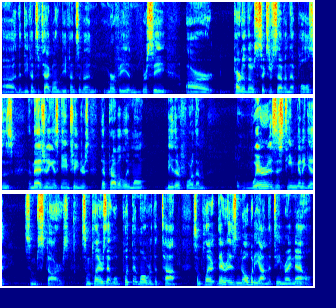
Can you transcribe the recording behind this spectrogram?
uh, the defensive tackle and the defensive end, Murphy and Bresee, are part of those six or seven that Poles is imagining as game changers that probably won't be there for them. Where is this team going to get some stars, some players that will put them over the top? Some player. There is nobody on the team right now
